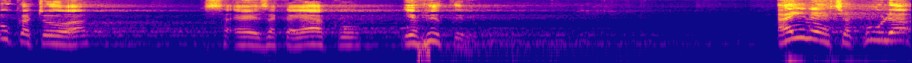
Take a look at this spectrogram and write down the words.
ukatoa eh, zaka yako ya fitri. Aina ya chakula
